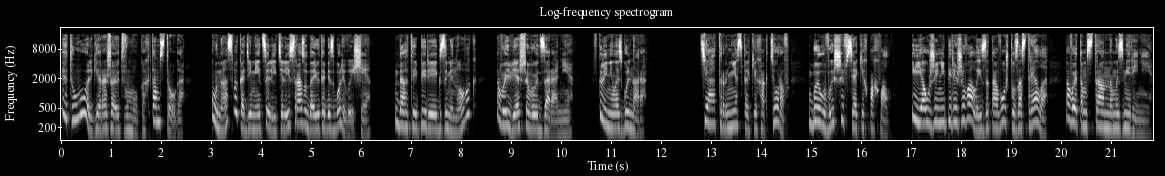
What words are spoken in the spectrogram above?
«Это у Ольги рожают в муках, там строго. У нас в Академии целителей сразу дают обезболивающее. Даты переэкзаменовок вывешивают заранее», — вклинилась Гульнара. Театр нескольких актеров — был выше всяких похвал. И я уже не переживала из-за того, что застряла в этом странном измерении.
